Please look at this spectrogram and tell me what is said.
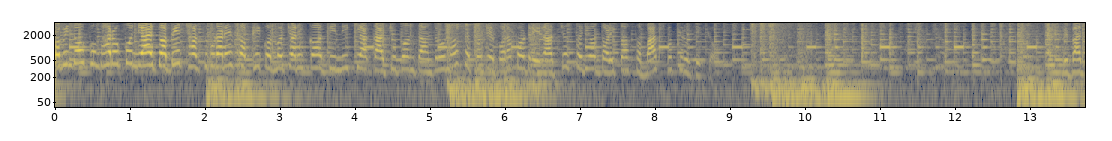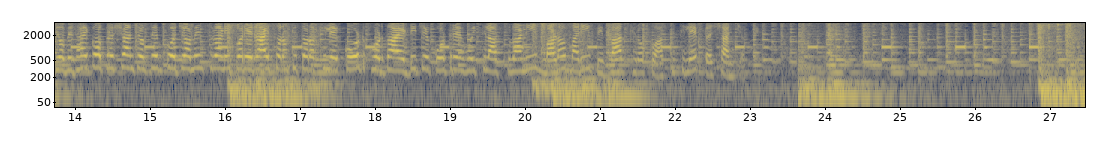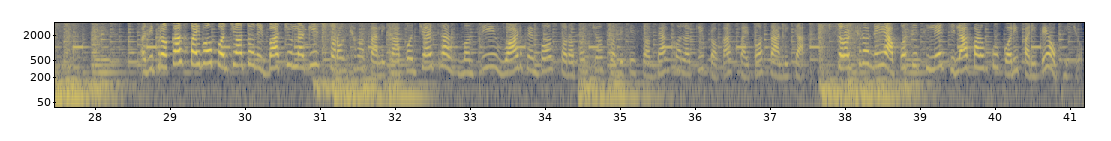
गोविंद कुंभार को न्याय दबी झारसुगुडे में सफे कर्मचारी दिनिकिया कार्य बंद आंदोलन सेपटे बरगड़े राज्यस्तर दलित समाज पक्ष विज्ञप्ति बदय विधायक प्रशांत जगदेव को जमीन शुणी पर राय संरक्षित रखिले कोर्ट खोर्धा एडीजे कोर्टे होता शुणी माड़ मारी बद घेर को आसी प्रशांत जगदेव ଆଜି ପ୍ରକାଶ ପାଇବ ପଞ୍ଚାୟତ ନିର୍ବାଚନ ଲାଗି ସଂରକ୍ଷଣ ତାଲିକା ପଞ୍ଚାୟତରାଜ ମନ୍ତ୍ରୀ ୱାର୍ଡ ମେମ୍ବର ସରପଞ୍ଚ ସମିତି ସଭ୍ୟାଙ୍କ ଲାଗି ପ୍ରକାଶ ପାଇବ ତାଲିକା ସଂରକ୍ଷଣ ନେଇ ଆପତ୍ତି ଥିଲେ ଜିଲ୍ଲାପାଳଙ୍କୁ କରିପାରିବେ ଅଭିଯୋଗ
